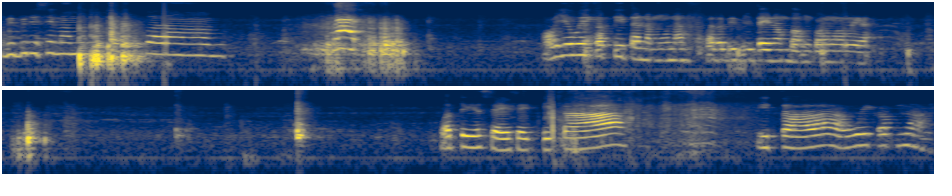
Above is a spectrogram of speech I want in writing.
Bibili si mama ng bang bang. Oh, you wake up tita na muna para bibili tayo ng bang bang mamaya. What do you say? Say, tita. Tita, wake up na.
